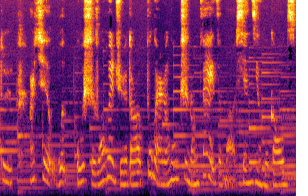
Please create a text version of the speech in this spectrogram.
对，而且我我始终会觉得，不管人工智能再怎么先进和高级。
